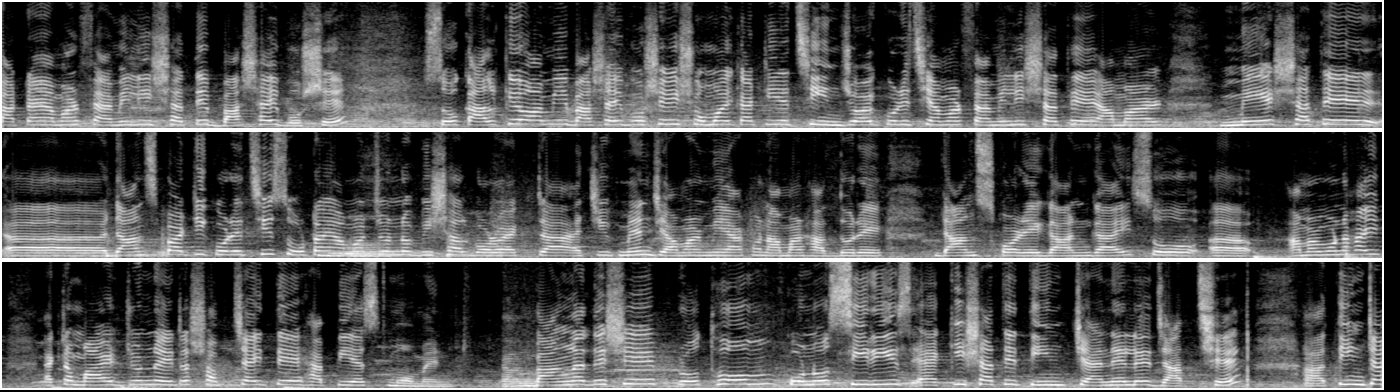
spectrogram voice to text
কাটায় আমার ফ্যামিলির সাথে বাসায় বসে। সো কালকেও আমি বাসায় বসেই সময় কাটিয়েছি এনজয় করেছি আমার ফ্যামিলির সাথে, আমার মেয়ের সাথে ডান্স পার্টি করেছি। সো ওটাই আমার জন্য বিশাল বড় একটা অ্যাচিভমেন্ট যে আমার মেয়ে এখন আমার হাত ধরে ডান্স করে, গান গায়। সো আমার মনে হয় একটা মায়ের জন্য এটা সবচাইতে হ্যাপিয়েস্ট মোমেন্ট বাংলাদেশে প্রথম কোনো সিরিজ একই সাথে তিন চ্যানেলে যাচ্ছে তিনটা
